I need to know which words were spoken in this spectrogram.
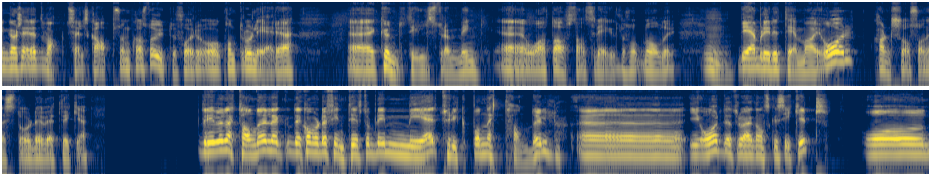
engasjere et vaktselskap som kan stå ute for å kontrollere eh, kundetilstrømming, eh, og at avstandsregler og sånt holder. Mm. Det blir et tema i år, kanskje også neste år, det vet vi ikke driver netthandel. Det kommer definitivt til å bli mer trykk på netthandel eh, i år, det tror jeg er ganske sikkert. Og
